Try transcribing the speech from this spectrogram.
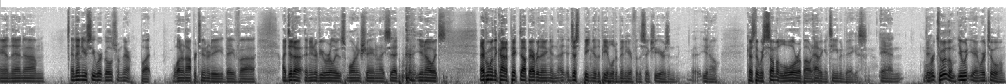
and then um, and then you see where it goes from there. But what an opportunity they've. Uh, I did a, an interview earlier this morning, Shane, and I said, you know, it's everyone that kind of picked up everything, and uh, just speaking to the people that have been here for the six years, and uh, you know, because there was some allure about having a team in Vegas, and the- We're two of them. you would, yeah, we're two of them.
